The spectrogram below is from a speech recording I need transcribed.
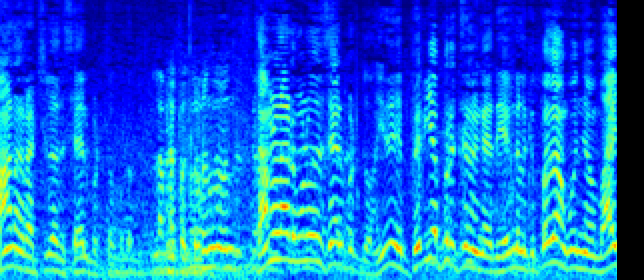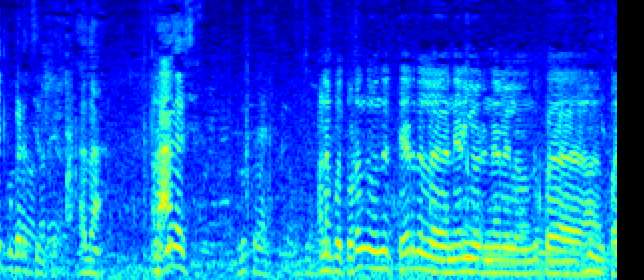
மாநகராட்சியில் அது செயல்படுத்தப்படும். ஆனா இப்ப தொடர்ந்து வந்து தமிழ்நாடு முழுவதும் செயல்படுத்துவோம். இது பெரிய பிரச்சனைங்க. அது எங்களுக்கு இப்பதான் கொஞ்சம் வாய்ப்பு கிடைச்சிருக்கு. அதான். நாங்க ஆனா இப்ப தொடர்ந்து வந்து தேர்தல் நெருங்கி வரும் நிலையில வந்து இப்ப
